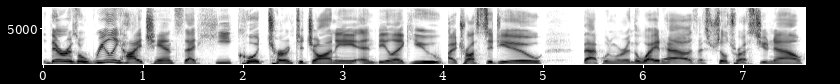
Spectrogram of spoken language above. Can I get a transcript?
there is a really high chance that he could turn to Johnny and be like, You, I trusted you back when we were in the White House. I still trust you now.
